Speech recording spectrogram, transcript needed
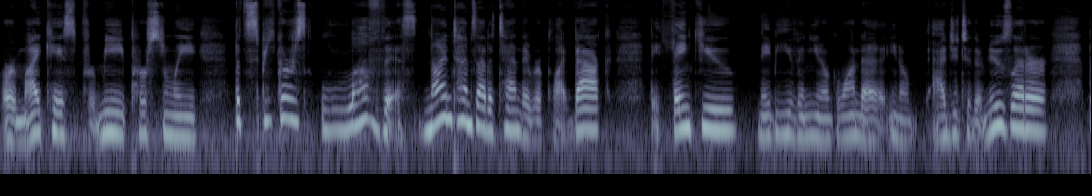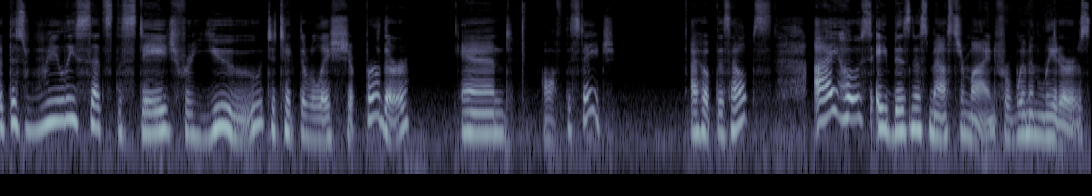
or in my case, for me personally. But speakers love this. Nine times out of 10, they reply back. They thank you. Maybe even, you know, go on to, you know, add you to their newsletter. But this really sets the stage for you to take the relationship further and off the stage. I hope this helps. I host a business mastermind for women leaders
